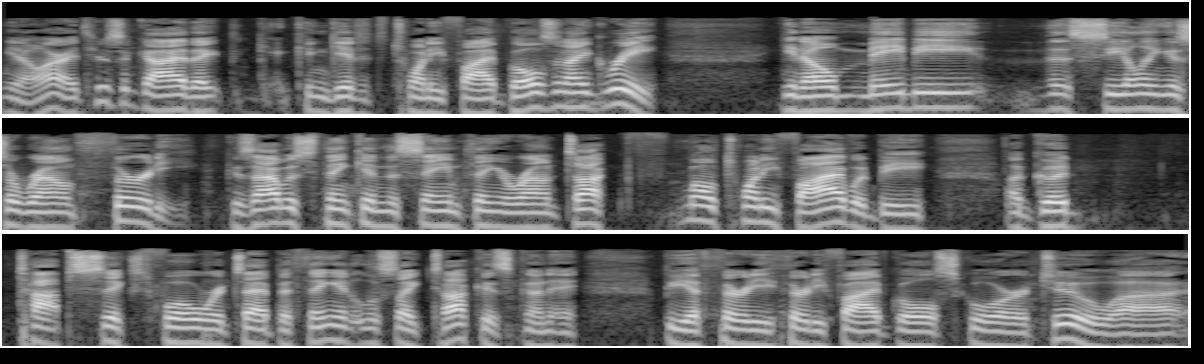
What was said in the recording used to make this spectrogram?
you know, all right, here's a guy that can get it to 25 goals, and I agree. You know, maybe the ceiling is around 30 because I was thinking the same thing around Tuch. Well, 25 would be a good top six forward type of thing. It looks like Tuch is going to be a 30, 35 goal scorer too. Uh,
